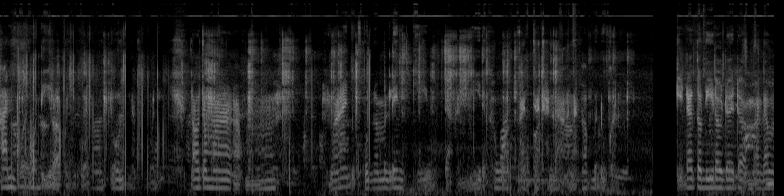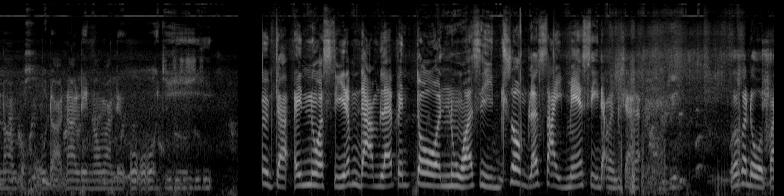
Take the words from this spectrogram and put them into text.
ท่านด้วยวันนี้เราเป็นคนจนนะครับวันนี้เราจะมาอับมาให้ทุกคนมาเล่นเกมจากอันนี้นะครับว่าใครจะชนะนะครับมาดูกันได้ตอนนี้เราได้ดอมาแล้วนะครับโอ้โหดอหน้าเล่นน้องมาเลยโอ้โหยี่เริ่มจากไอ้หนวดสีดำๆและเป็นโจรหัวสีส้มและใส่แมสสีดำไม่ใช่ละก็กระโดดไป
